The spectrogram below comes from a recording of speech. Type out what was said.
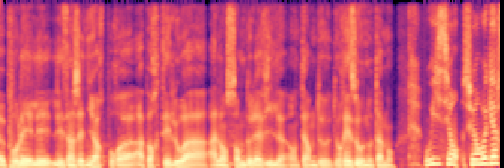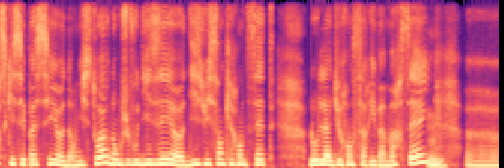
euh, pour les, les- les ingénieurs pour euh, apporter l'eau à, à l'ensemble de la ville en termes de, de réseau notamment? Oui, si on, si on regarde ce qui s'est passé dans l'histoire, donc je vous disais, euh, 1847, l'eau de la Durance arrive à Marseille. Euh,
